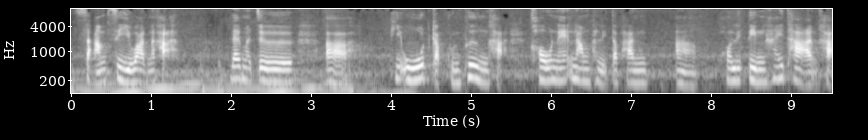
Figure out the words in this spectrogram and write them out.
3-4 วันนะคะ ได้มาเจออพี่อู๊ดกับคุณพึ่งค่ะ เขาแนะนำผลิตภัณฑ์พอลิตินให้ทานค่ะ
